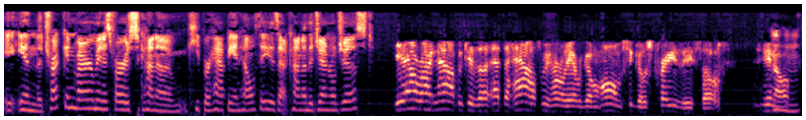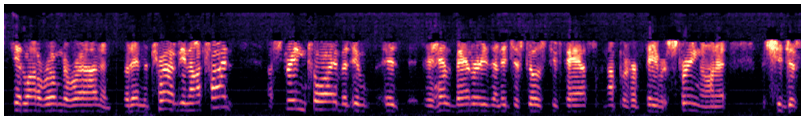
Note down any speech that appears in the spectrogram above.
in the truck environment as far as to kind of keep her happy and healthy. Is that kind of the general gist? Yeah, right now because uh, at the house we hardly ever go home. She goes crazy, so you know Mhm. she had a lot of room to run. And but in the truck, you know, I tried a string toy, but it it it has batteries and it just goes too fast. And I put her favorite string on it, but she just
